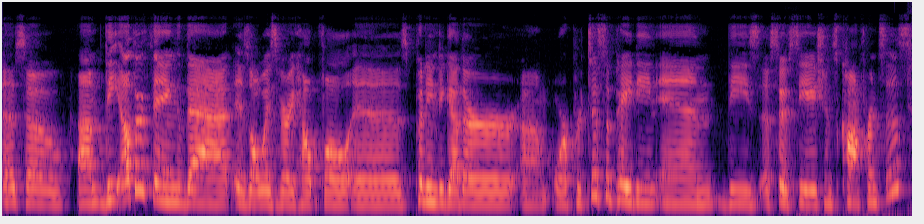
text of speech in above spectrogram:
uh, so um, the other thing that is always very helpful is putting together um, or participating in these associations conferences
